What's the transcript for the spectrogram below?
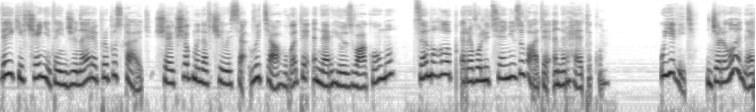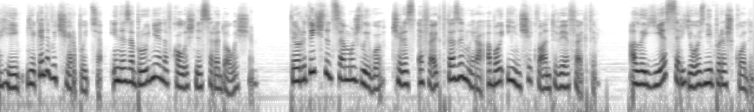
Деякі вчені та інженери припускають, що якщо б ми навчилися витягувати енергію з вакууму, це могло б революціонізувати енергетику. Уявіть джерело енергії, яке не вичерпується і не забруднює навколишнє середовище. Теоретично це можливо через ефект Казимира або інші квантові ефекти, але є серйозні перешкоди.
